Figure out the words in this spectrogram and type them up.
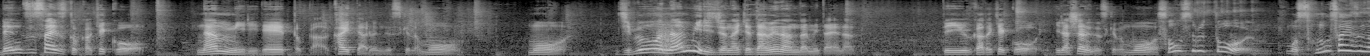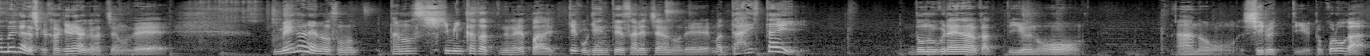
レンズサイズとか結構何ミリでとか書いてあるんですけどももう自分は何ミリじゃなきゃダメなんだみたいなっていう方結構いらっしゃるんですけどもそうするともうそのサイズのメガネしかかけれなくなっちゃうのでメガネのその楽しみ方っていうのがやっぱ結構限定されちゃうので、まあ、大体どのぐらいなのかっていうのをあの知るっていうところが、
